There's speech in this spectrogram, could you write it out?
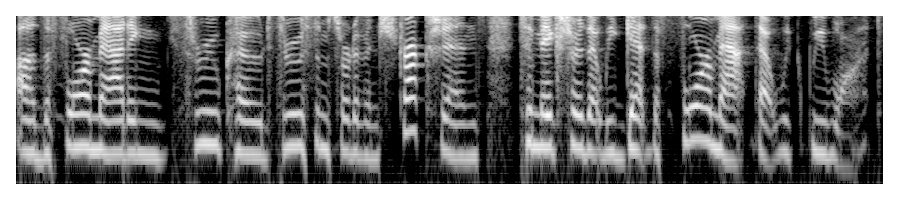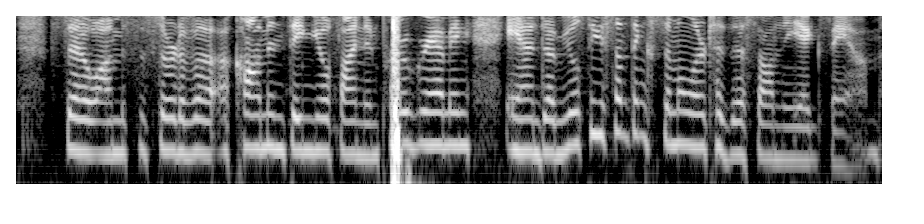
uh, the formatting through code, through some sort of instructions to make sure that we get the format that we, we want. So um, this is sort of a, a, common thing you'll find in programming and um, you'll see something similar to this on the exam.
